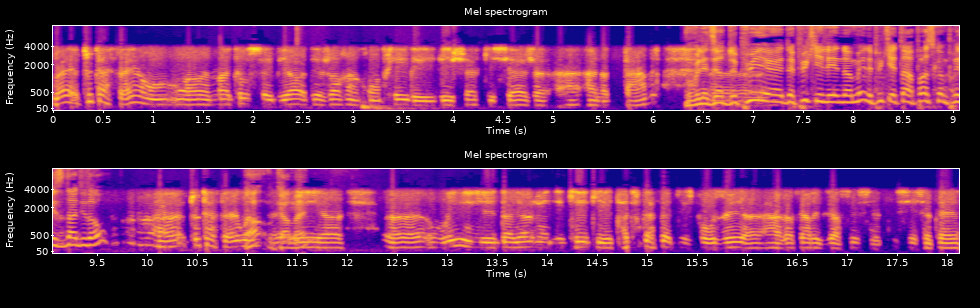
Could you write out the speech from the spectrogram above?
Ben, tout à fait. On, Michael Sebia a déjà rencontré des, chefs qui siègent à, notre table. Vous voulez dire depuis euh, depuis qu'il est nommé, depuis qu'il est en poste comme président d'Hydro? tout à fait, oui. Ah, quand même. Euh, oui, j'ai d'ailleurs indiqué qu'il était tout à fait disposé à, refaire l'exercice si c'était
